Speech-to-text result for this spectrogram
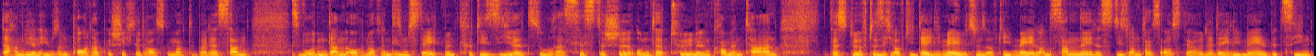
Da haben die dann eben so eine Pornhub-Geschichte draus gemacht bei der Sun. Es wurden dann auch noch in diesem Statement kritisiert, so rassistische Untertöne in Kommentaren. Das dürfte sich auf die Daily Mail bzw. auf die Mail on Sunday, das ist die Sonntagsausgabe der Daily Mail, beziehen.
